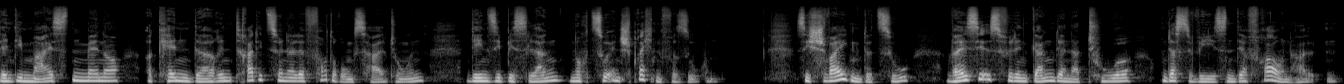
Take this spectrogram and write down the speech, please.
Denn die meisten Männer erkennen darin traditionelle Forderungshaltungen, denen sie bislang noch zu entsprechen versuchen. Sie schweigen dazu, weil sie es für den Gang der Natur und das Wesen der Frauen halten.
